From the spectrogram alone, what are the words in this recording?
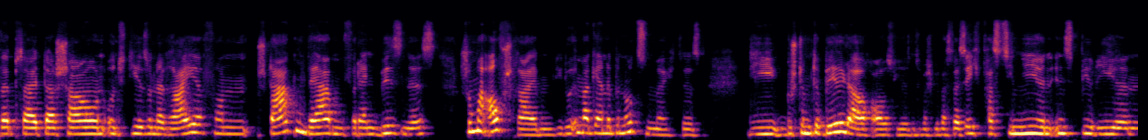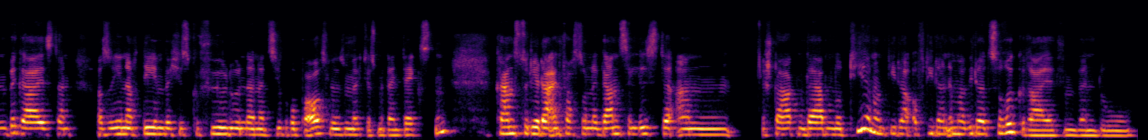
Website da schauen und dir so eine Reihe von starken Verben für dein Business schon mal aufschreiben, die du immer gerne benutzen möchtest, die bestimmte Bilder auch auslösen, zum Beispiel, was weiß ich, faszinieren, inspirieren, begeistern, also je nachdem, welches Gefühl du in deiner Zielgruppe auslösen möchtest mit deinen Texten, kannst du dir da einfach so eine ganze Liste an starken Verben notieren und die da, auf die dann immer wieder zurückgreifen, wenn du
